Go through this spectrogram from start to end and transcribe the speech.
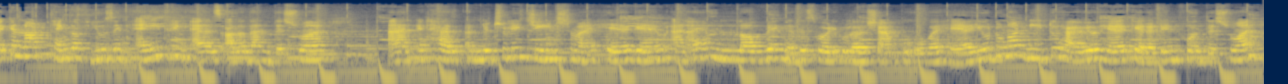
I cannot think of using anything else other than this one and it has literally changed my hair game and I am loving this particular shampoo over here. You do not need to have your hair keratin for this one.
